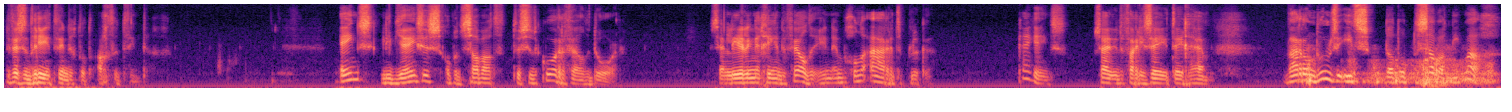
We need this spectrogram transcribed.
de versen 23 tot 28. Eens liep Jezus op een sabbat tussen de korenvelden door. Zijn leerlingen gingen de velden in en begonnen aren te plukken. Kijk eens, zeiden de fariseeën tegen hem, waarom doen ze iets dat op de sabbat niet mag?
